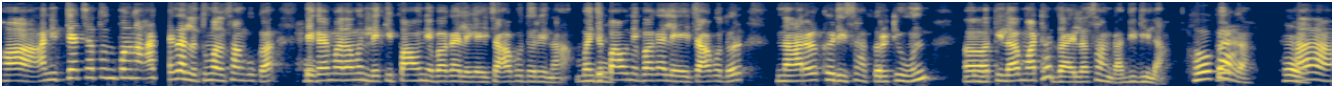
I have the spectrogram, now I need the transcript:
हा आणि त्याच्यातून पण आज काय झालं तुम्हाला सांगू का? ते काय मला म्हणले की पाहुणे बघायला यायच्या अगोदर आहे ना. म्हणजे हं. पाहुणे बघायला यायच्या अगोदर नारळ खडी साखर ठेवून अं, तिला मठात जायला सांगा दिदीला. हो का? हं. हा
